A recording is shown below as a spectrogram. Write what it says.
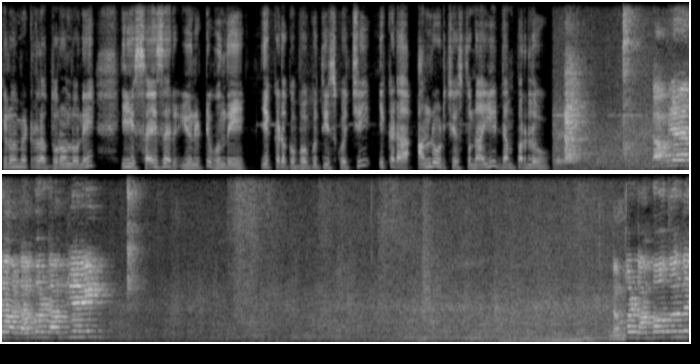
కిలోమీటర్ల దూరంలోనే ఈ సైజర్ యూనిట్ ఉంది. ఇక్కడకు బొగ్గు తీసుకొచ్చి ఇక్కడ అన్లోడ్ చేస్తున్నాయి డంపర్లు. డబ్బు చేయాలి డబ్బులు డబ్బు అవుతుంది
